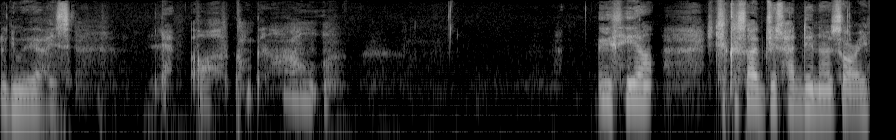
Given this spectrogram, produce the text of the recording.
Anyway, guys, let, oh, I can't get out. You see that? It's because I've just had dinner, sorry.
